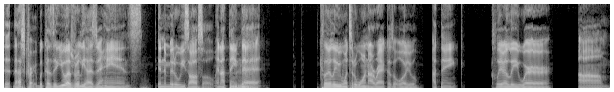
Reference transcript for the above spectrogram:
Th- that's crazy because the U.S. really has their hands in the Middle East also, and I think Mhm. that clearly we went to the war in Iraq because of oil. I think clearly we're um,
